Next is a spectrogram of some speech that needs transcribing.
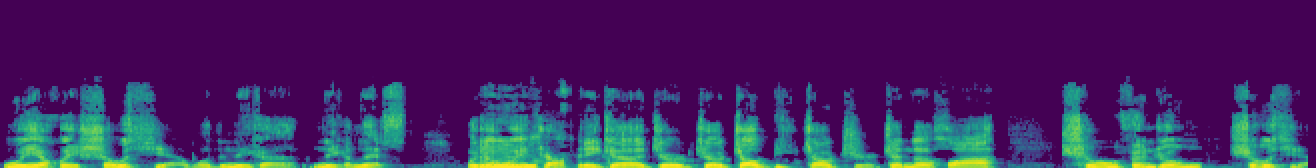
我也会手写我的那个那个 list，我就会找那个就是就找笔找纸，真的花十五分钟手写。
